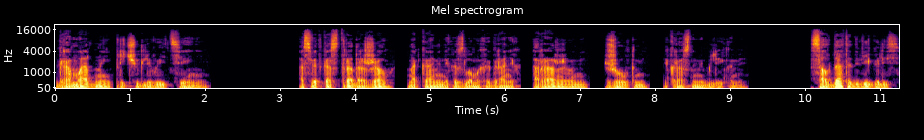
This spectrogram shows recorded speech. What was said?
громадные причудливые тени. А свет костра дрожал на каменных изломах и гранях оранжевыми, желтыми и красными бликами. Солдаты двигались,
